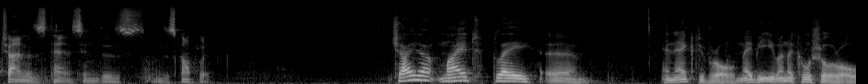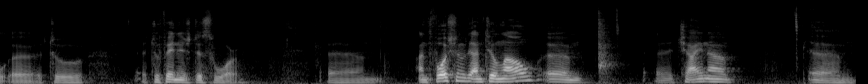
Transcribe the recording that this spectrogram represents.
China's stance in this, in this conflict? China might play um, an active role, maybe even a crucial role, uh, to uh, to finish this war. Um, unfortunately, until now, um, uh, China um,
